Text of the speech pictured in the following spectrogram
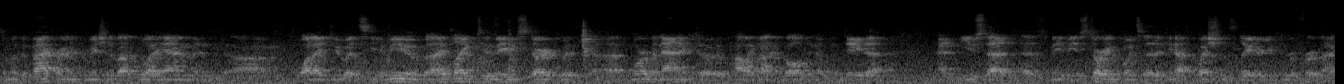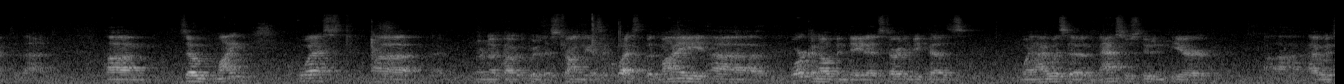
some of the background information about who I am and um, what I do at CMU, but I'd like to maybe start with uh, more of an anecdote of how I got involved in open data and use that as maybe a starting point so that if you have questions later, you can refer back to that. Um, so my quest, uh, I don't know if I would put it as strongly as a quest, but my uh, work on open data started because when I was a master's student here, I was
